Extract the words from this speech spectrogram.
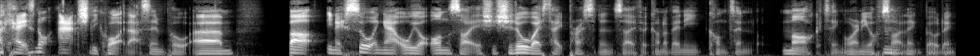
okay, it's not actually quite that simple. Um, but you know, sorting out all your on-site issues should always take precedence over kind of any content marketing or any off-site link building.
